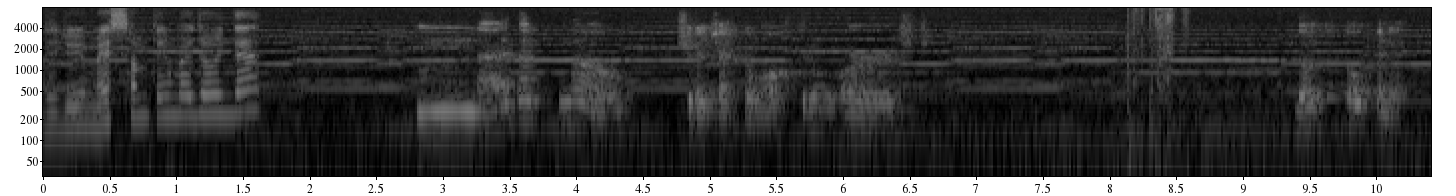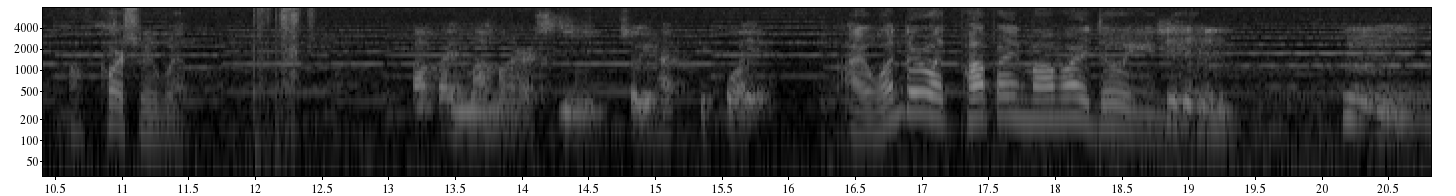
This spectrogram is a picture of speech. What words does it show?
did you miss something by doing that? Mm, I don't know. Should I check the walkthrough or don't open it? Of course we will. Papa and Mama are asleep, so you have to be quiet. I wonder what Papa and Mama are doing in there. hmm.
